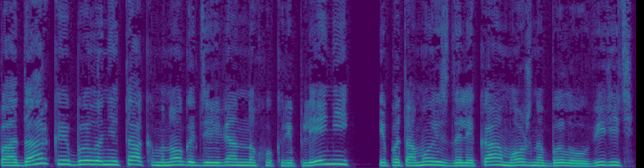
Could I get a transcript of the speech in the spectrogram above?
Подаркой было не так много деревянных укреплений, и потому издалека можно было увидеть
